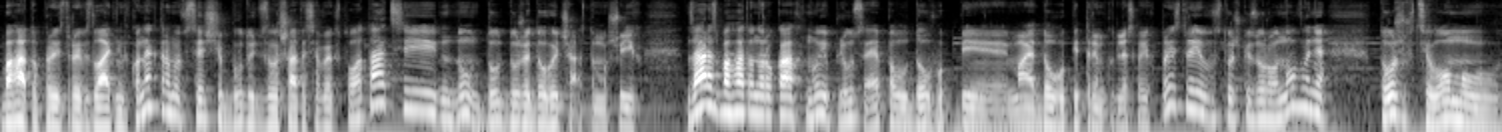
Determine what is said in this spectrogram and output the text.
Багато пристроїв з Lightning конекторами все ще будуть залишатися в експлуатації ну, ду- дуже довгий час, тому що їх зараз багато на руках. Ну і плюс Apple довго пі- має довгу підтримку для своїх пристроїв з точки зору оновлення. Тож в цілому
